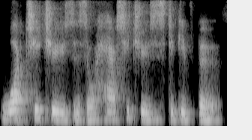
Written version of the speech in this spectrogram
what she chooses or how she chooses to give birth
